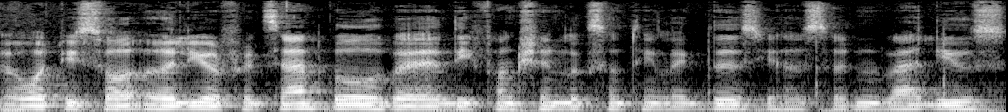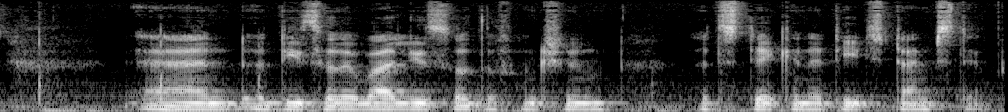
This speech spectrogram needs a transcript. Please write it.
uh, what we saw earlier, for example, where the function looks something like this. You have certain values, and uh, these are the values of the function that's taken at each time step.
